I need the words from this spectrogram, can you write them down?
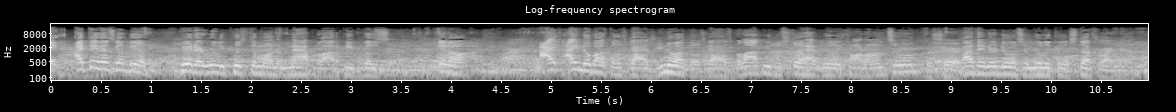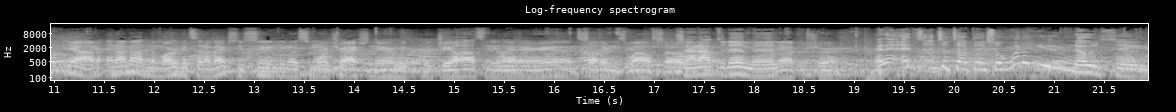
I think that's going to be a beer that really puts them on the map. A lot of people because, you know, I, I know about those guys. You know about those guys, but a lot of people still haven't really caught on to them. For sure. I think they're doing some really cool stuff right now. Yeah, and I'm out in the markets, and I've actually seen you know some more traction there with, with Jailhouse in the Atlanta area and Southern as well. So Shout out to them, man. yeah, for sure. And it's it's a tough thing. So what are you noticing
